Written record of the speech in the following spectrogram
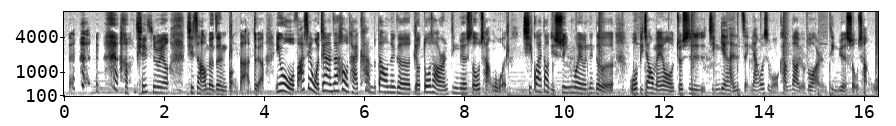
好，其实没有，其实好像没有真的很广大，对啊，因为我发现我竟然在后台看不到那个有多少人订阅收藏我，奇怪，到底是因为那个我比较没有就是经验还是怎样？为什么我看不到有多少人订阅收藏我？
